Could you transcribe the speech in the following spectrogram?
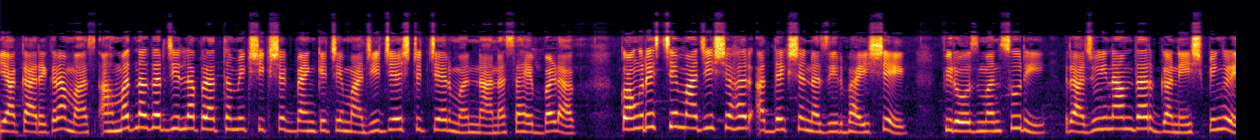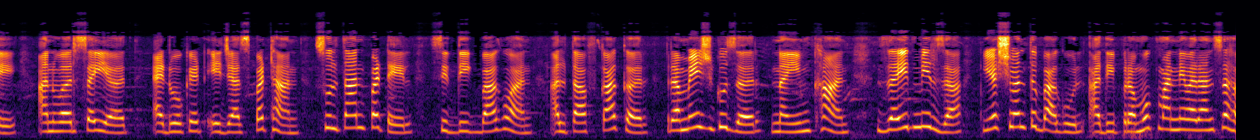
या कार्यक्रमास अहमदनगर जिल्हा प्राथमिक शिक्षक बँकेचे माजी ज्येष्ठ चेअरमन नानासाहेब बडाक काँग्रेसचे माजी शहर अध्यक्ष नझीरभाई शेख फिरोज मंसुरी राजू इनामदार गणेश पिंगळे अनवर सय्यद ॲडव्होकेट एजाज पठाण सुलतान पटेल सिद्दीक बागवान अल्ताफ काकर रमेश गुजर नईम खान जईद मिर्झा यशवंत बागुल आदी प्रमुख मान्यवरांसह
